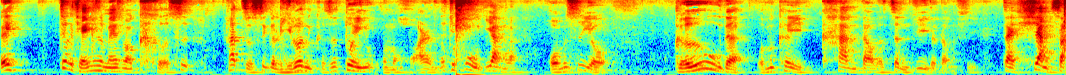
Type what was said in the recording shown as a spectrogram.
哎。这个潜意识没什么，可是它只是一个理论。可是对于我们华人，那就不一样了。我们是有格物的，我们可以看到的证据的东西，在向上，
